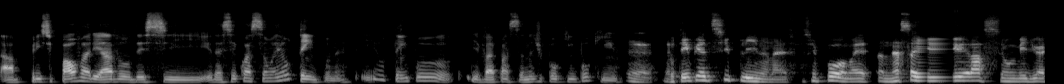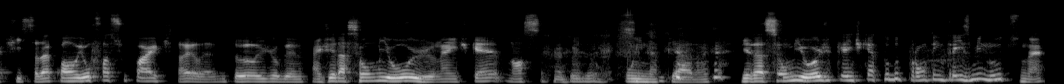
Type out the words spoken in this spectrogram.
a principal variável desse, dessa equação é o tempo, né? E o tempo, ele vai passando de pouquinho em pouquinho. É, é o tempo e a disciplina, né? Assim, pô, mas nessa geração imediatista da qual eu faço parte, tá, galera? Não tô jogando. A geração miojo, né? A gente quer. Nossa, coisa ruim na piada, né? Geração miojo que a gente quer tudo pronto em três minutos, né?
